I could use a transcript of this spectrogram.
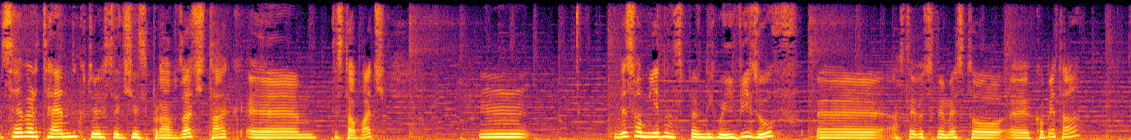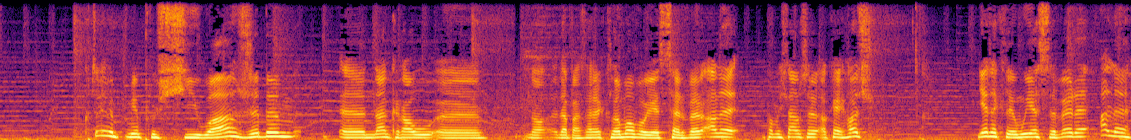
serwer ten, który chcę dzisiaj sprawdzać, tak, em, testować. Mm, wysłał mi jeden z pewnych moich widzów, e, a z tego co wiem jest to e, kobieta, która mnie, prosiła, żebym e, nagrał, no dobra, zareklamował jej serwer, ale pomyślałem sobie, okej, chodź, nie reklamuję serwery, ale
